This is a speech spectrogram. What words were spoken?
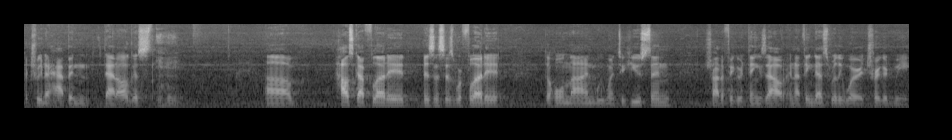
Katrina happened that August. Uh, house got flooded, businesses were flooded, the whole nine. We went to Houston, try to figure things out, and I think that's really where it triggered me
